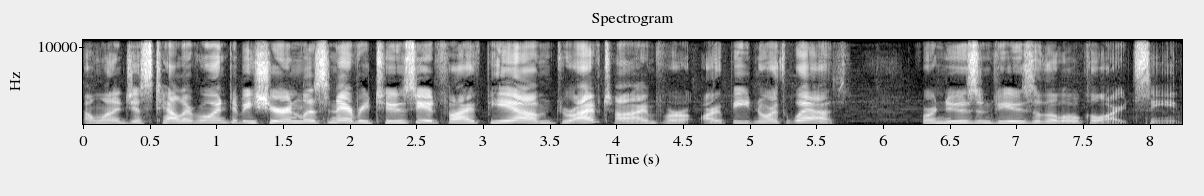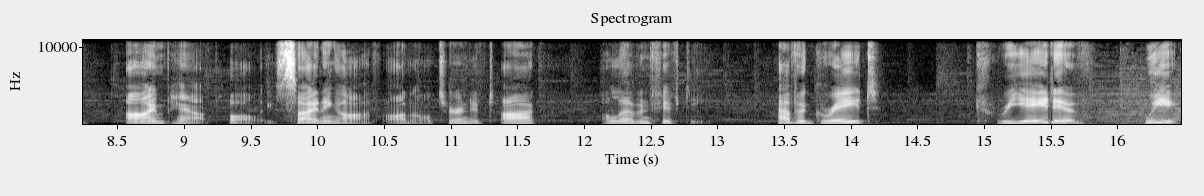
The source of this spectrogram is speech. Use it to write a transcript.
I want to just tell everyone to be sure and listen every Tuesday at 5 p.m. drive time for Artbeat Northwest for news and views of the local art scene. I'm Pat Pauley, signing off on Alternative Talk 1150. Have a great, creative week.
